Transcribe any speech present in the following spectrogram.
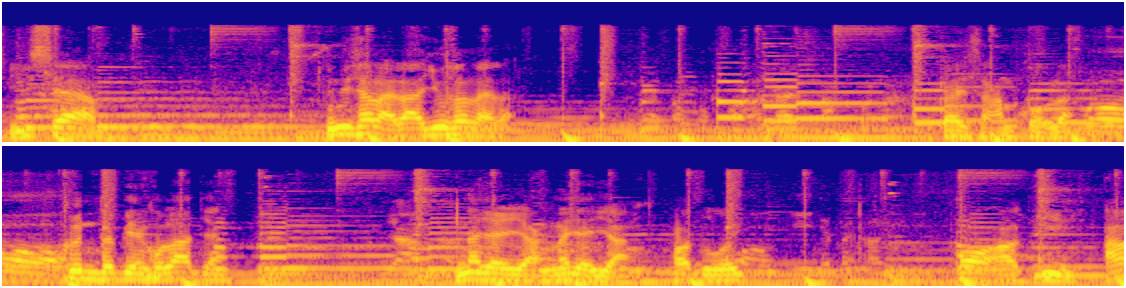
สีแซมนี่เท่าไหร่ละอายุเท่าไหร่ละได้สามขวดนะใกล้สามขวบแล้วก็ขึ้นทะเบียนโคราชยังยังน่าจะยังน่าจะยังเพราะดูพ่อกี้พ่ออากิอา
